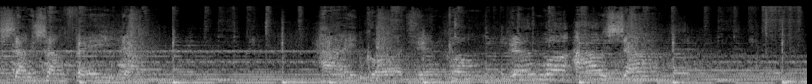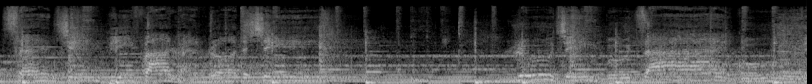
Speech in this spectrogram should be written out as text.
向上飞扬，海阔天空任我翱翔。曾经疲乏软弱的心，如今不再孤立。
